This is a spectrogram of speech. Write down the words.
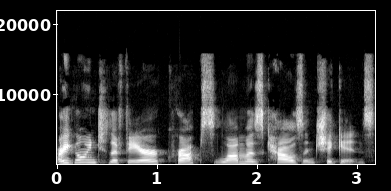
Are you going to the fair? Crops, llamas, cows, and chickens.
